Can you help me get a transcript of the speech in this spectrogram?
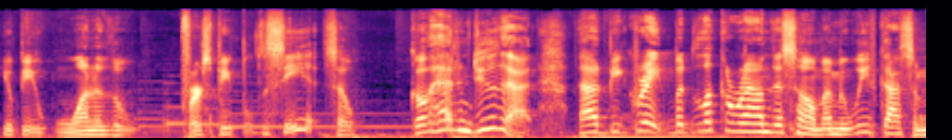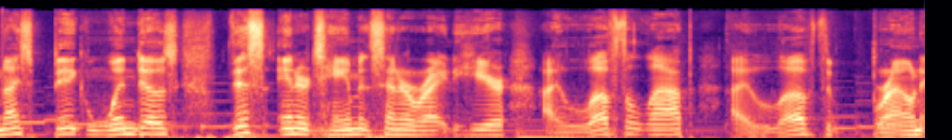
You'll be one of the first people to see it. So go ahead and do that. That would be great. But look around this home. I mean, we've got some nice big windows. This entertainment center right here, I love the lap. I love the brown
